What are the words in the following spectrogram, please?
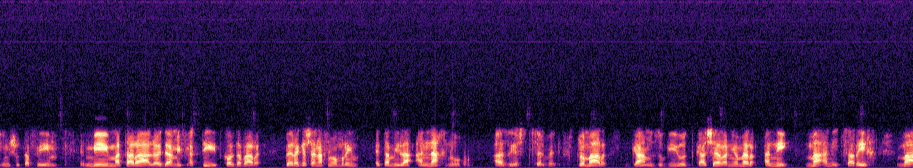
עם שותפים, ממטרה, לא יודע, מפלגתית, כל דבר, ברגע שאנחנו אומרים את המילה אנחנו, אז יש צוות. כלומר, גם זוגיות, כאשר אני אומר אני, מה אני צריך, מה,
